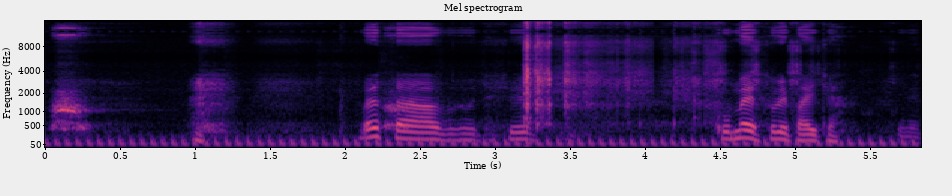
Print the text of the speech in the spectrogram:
Bă, ăsta, cu mersul pe aici. Cine?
